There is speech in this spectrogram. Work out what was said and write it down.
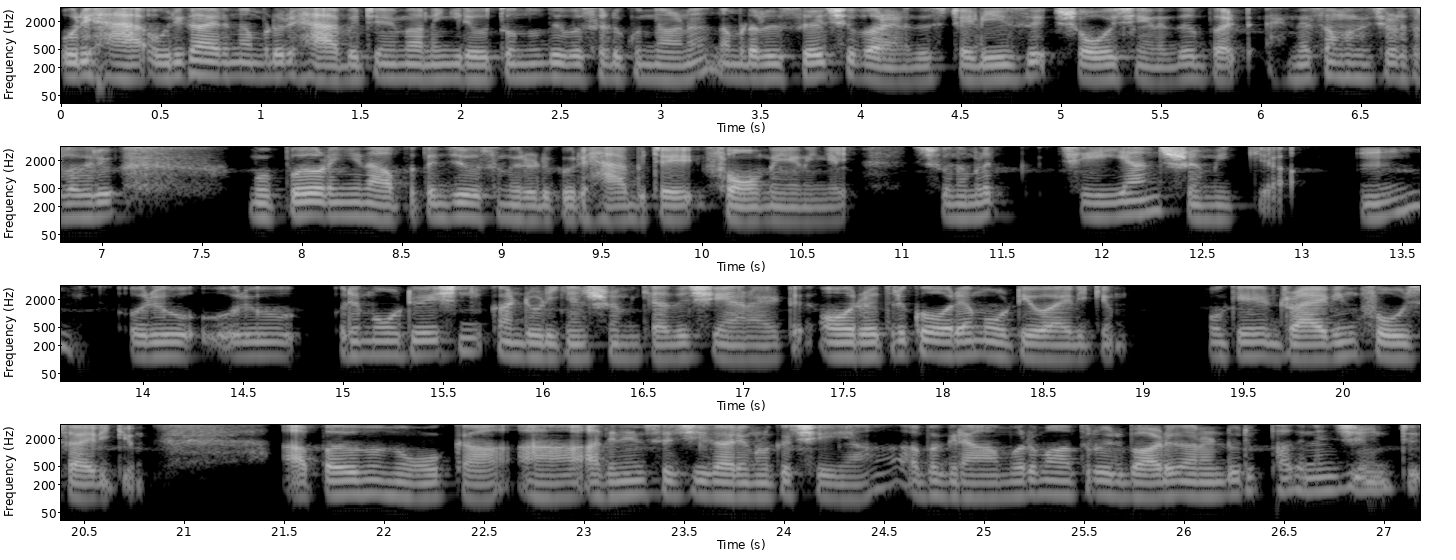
ഒരു ഹാ ഒരു കാര്യം നമ്മുടെ ഒരു ഹാബിറ്റ് എന്ന് പറഞ്ഞെങ്കിൽ ഇരുപത്തൊന്ന് ദിവസം എടുക്കുന്നതാണ് നമ്മുടെ റിസർച്ച് പറയണത് സ്റ്റഡീസ് ഷോ ചെയ്യണത് ബട്ട് എന്നെ സംബന്ധിച്ചിടത്തോളം ഒരു മുപ്പത് തുടങ്ങി നാൽപ്പത്തഞ്ച് ദിവസം വരെ എടുക്കും ഒരു ഹാബിറ്റായി ഫോം ചെയ്യണമെങ്കിൽ. സോ നമ്മൾ ചെയ്യാൻ ശ്രമിക്കുക. ഒരു ഒരു ഒരു മോട്ടിവേഷൻ കണ്ടുപിടിക്കാൻ ശ്രമിക്കുക അത് ചെയ്യാനായിട്ട്. ഓരോരുത്തർക്കും ഓരോ മോട്ടീവ് ആയിരിക്കും. ഓക്കെ ഡ്രൈവിംഗ് ഫോഴ്സ് ആയിരിക്കും. അപ്പോൾ അതൊന്ന് നോക്കുക. അതിനനുസരിച്ച് ഈ കാര്യങ്ങളൊക്കെ ചെയ്യാം അപ്പോൾ ഗ്രാമർ മാത്രം ഒരുപാട് കാണാണ്ട് ഒരു പതിനഞ്ച് മിനിറ്റ്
